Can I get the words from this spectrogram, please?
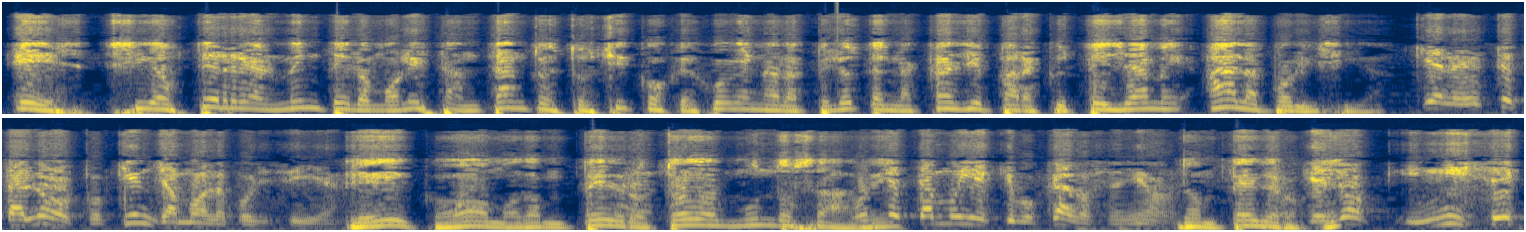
es si a usted realmente lo molestan tanto estos chicos que juegan a la pelota en la calle para que usted llame a la policía. ¿Quién es? Usted está loco. ¿Quién llamó a la policía? Sí, ¿cómo, don Pedro? Todo el mundo Usted sabe. está muy equivocado, señor. Don Pedro, Que ¿eh? yo ni sé,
